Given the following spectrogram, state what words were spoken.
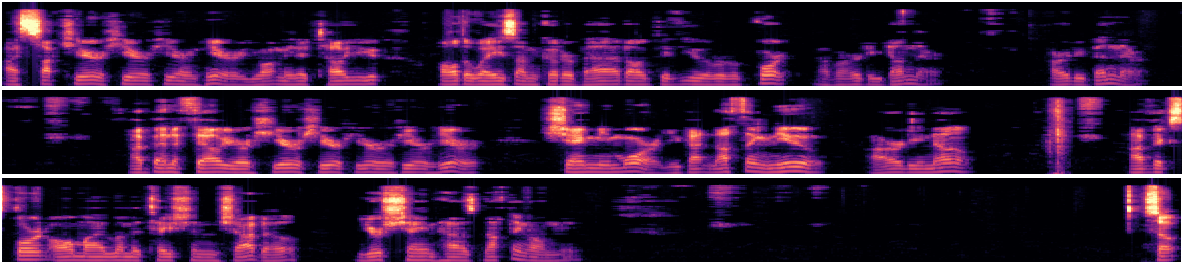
I suck here, here, here, and here. You want me to tell you all the ways I'm good or bad? I'll give you a report. I've already done there. Already been there. I've been a failure here, here, here, here, here. Shame me more. You got nothing new. I already know. I've explored all my limitation shadow. Your shame has nothing on me. So,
